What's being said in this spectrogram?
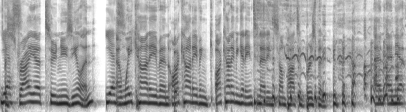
Yes. Australia to New Zealand. Yes. And we can't even I can't even I can't even get internet in some parts of Brisbane. and and yet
